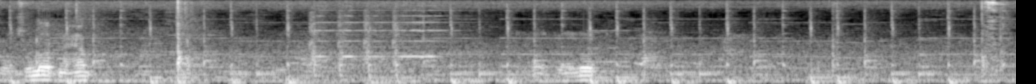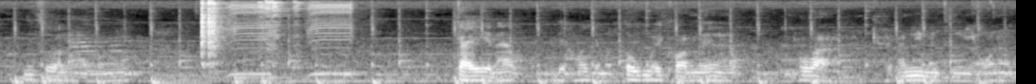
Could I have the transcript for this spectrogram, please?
ผงชูรสนะครับผงชูรสนี่ส่วนของไก่นะครับ เดี๋ยวเราจะมาต้มไว้ก่อนเลยนะครับ เพราะว่าไข่พันนี้มันจะเหนียวนะครับ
